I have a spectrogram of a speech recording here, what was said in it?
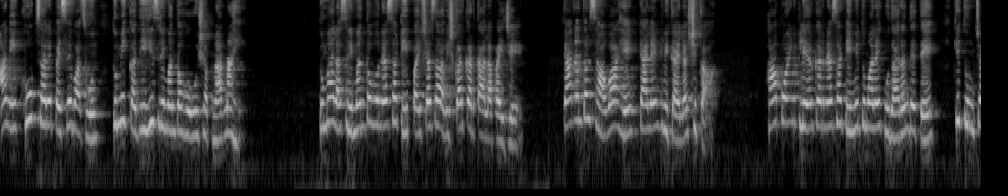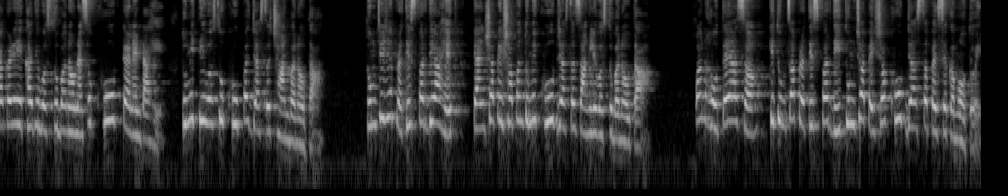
आणि खूप सारे पैसे वाचवून तुम्ही कधीही श्रीमंत होऊ शकणार नाही. तुम्हाला श्रीमंत होण्यासाठी पैशाचा आविष्कार करता आला पाहिजे. त्यानंतर सहावा आहे टॅलेंट विकायला शिका. हा पॉइंट क्लिअर करण्यासाठी मी तुम्हाला एक उदाहरण देते की तुमच्याकडे एखादी वस्तू बनवण्याचं खूप टॅलेंट आहे. तुम्ही ती वस्तू खूपच जास्त छान बनवता. तुमचे जे प्रतिस्पर्धी आहेत त्यांच्यापेक्षा पण तुम्ही खूप जास्त चांगली वस्तू बनवता. पण होतंय असं की तुमचा प्रतिस्पर्धी तुमच्यापेक्षा खूप जास्त पैसे कमवतोय.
